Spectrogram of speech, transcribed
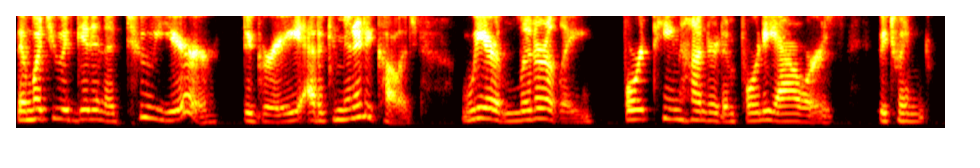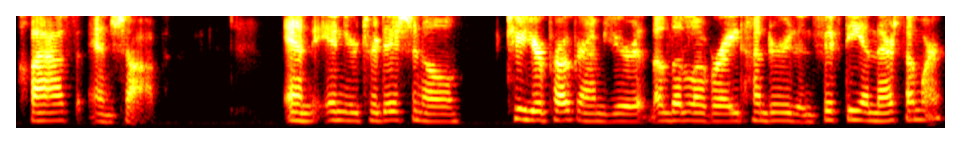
than what you would get in a two-year degree at a community college. We are literally 1,440 hours between class and shop. And in your traditional two-year program, you're a little over 850 in there somewhere.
